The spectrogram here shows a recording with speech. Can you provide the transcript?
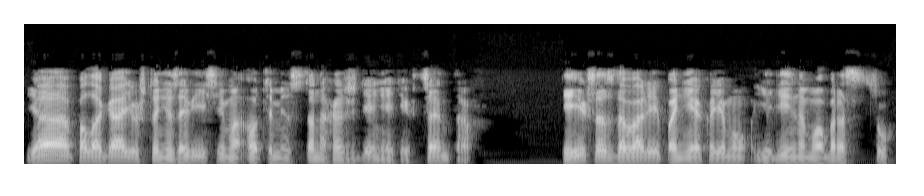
Я полагаю, что независимо от местонахождения этих центров, их создавали по некоему единому образцу.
